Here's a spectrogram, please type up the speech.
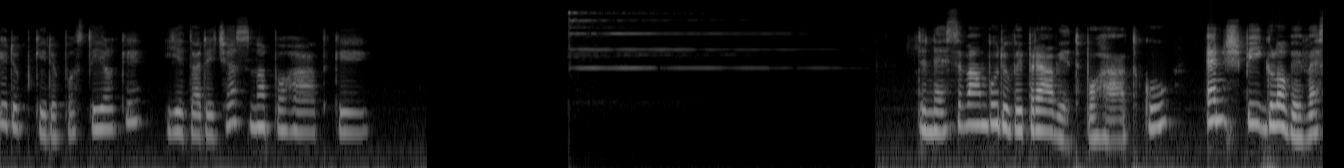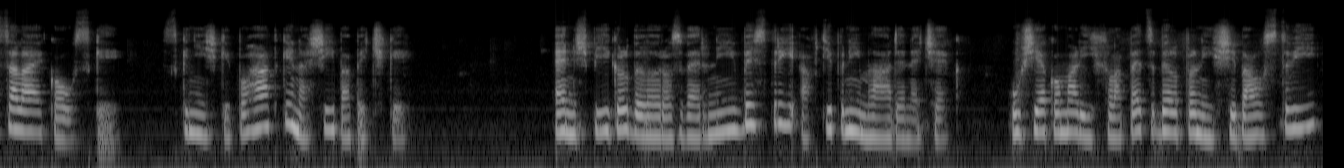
dubky, dubky do postýlky, je tady čas na pohádky. Dnes vám budu vyprávět pohádku Enšpíglovi veselé kousky z knížky Pohádky naší babičky. Enšpígl byl rozverný, bystrý a vtipný mládeneček. Už jako malý chlapec byl plný šibalství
